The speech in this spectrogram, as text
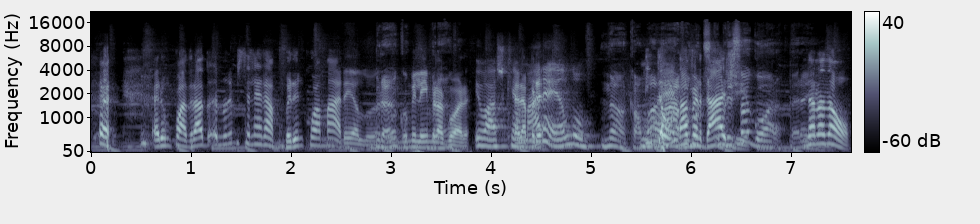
era um quadrado, eu não lembro se ele era branco ou amarelo. Branco, não me lembro branco. agora. Eu acho que é era amarelo. Branco. Não, calma Então, lá, na verdade. Agora, não, não, não.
